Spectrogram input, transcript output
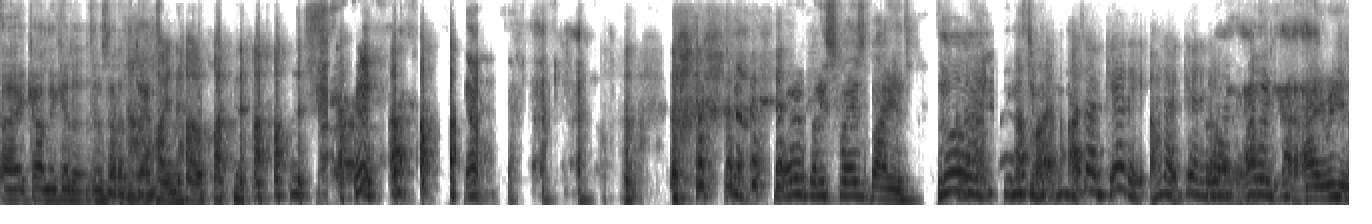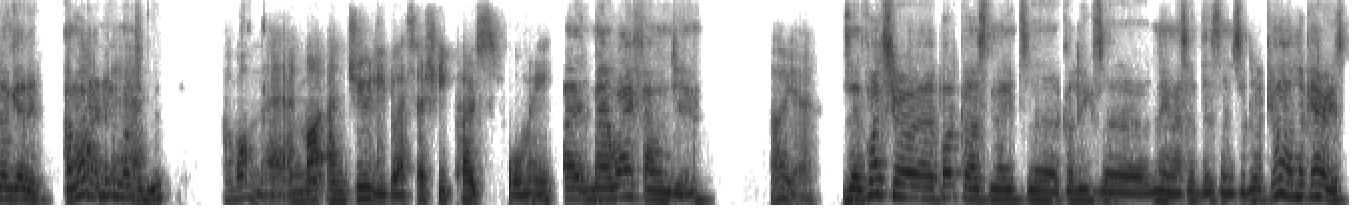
I can't make head or tails out of the damn. I know, I know. I'm the same. Everybody swears by it. No, I don't, I don't get it. I don't get it. I, don't. I really don't get it. And what I do want to do. I'm on there, and my and Julie, bless her, she posts for me. I, my wife found you. Oh yeah. said, "What's your uh, podcast mate uh, colleague's uh, name?" I said this, and I said, "Okay, oh I'm look, Harris."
